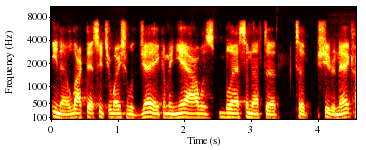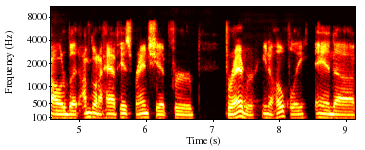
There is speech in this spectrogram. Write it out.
you know, like that situation with Jake. I mean, yeah, I was blessed enough to to shoot a neck collar, but I'm going to have his friendship for forever, you know, hopefully. And uh,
